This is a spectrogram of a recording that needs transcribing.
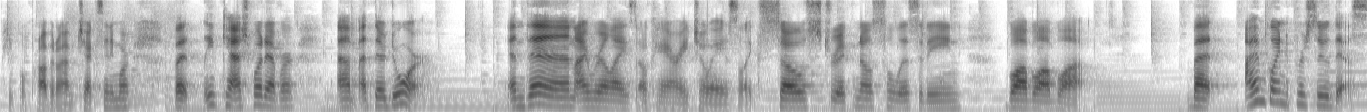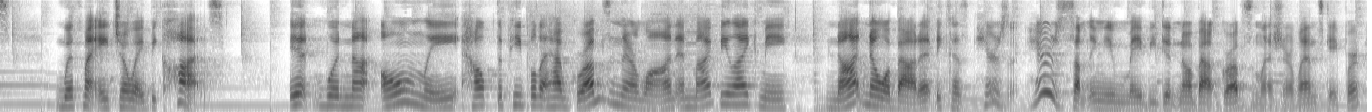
people probably don't have checks anymore, but leave cash, whatever, um, at their door. And then I realized, okay, our HOA is like so strict, no soliciting, blah, blah, blah. But I'm going to pursue this with my HOA because it would not only help the people that have grubs in their lawn and might be like me, not know about it because here's here's something you maybe didn't know about grubs unless you're a landscaper.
